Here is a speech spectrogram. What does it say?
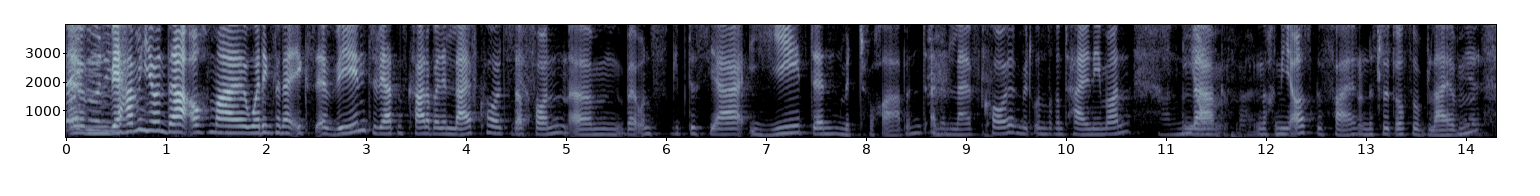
Ähm, wir haben hier und da auch mal Wedding Planner X erwähnt. Wir hatten es gerade bei den Live-Calls Ja. davon. Ähm, bei uns gibt es ja jeden Mittwochabend einen Live-Call mit unseren Teilnehmern. Noch nie da- ausgefallen. Noch nie ausgefallen und es wird auch so bleiben. Yes.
